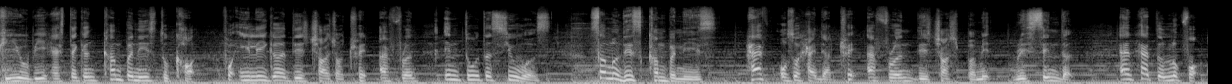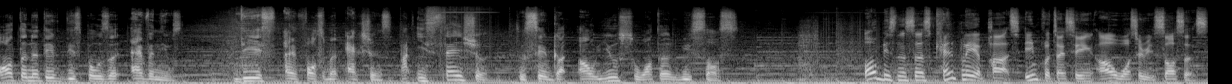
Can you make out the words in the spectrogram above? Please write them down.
PUB has taken companies to court for illegal discharge of trade effluent into the sewers. Some of these companies have also had their trade effluent discharge permit rescinded and had to look for alternative disposal avenues. These enforcement actions are essential to safeguard our used water resource. All businesses can play a part in protecting our water resources.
